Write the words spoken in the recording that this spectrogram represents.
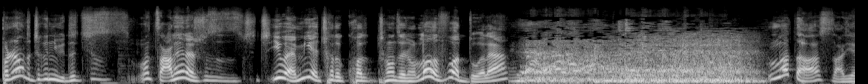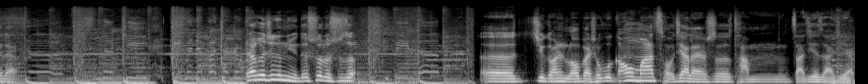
不认得这个女的，就是我咋来了，说是一碗面吃的哭成这种，老子多了，老的是咋的了？然后这个女的说了说是，呃，就跟老板说，我跟我妈吵架了，是他们咋的咋的，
